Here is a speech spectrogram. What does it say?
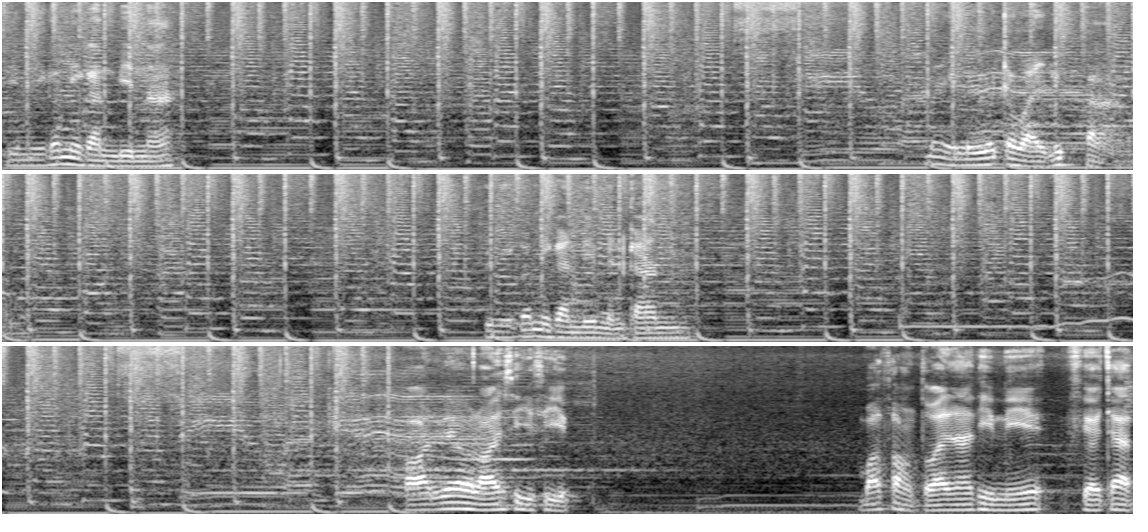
ทีมนี้ก็มีการบินนะไม่รู้ว่าจะไหวหรือเปล่า ทีนี้ก็มีการบินเหมือนกัน อสเวลร้อยสี่สิบบอสสองตัวเลยนะทีมนี้เฟียวจัด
